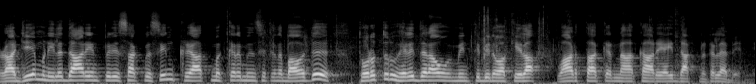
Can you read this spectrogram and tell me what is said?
රජයේම නිලධාරීන් පිරිසක් විසින් ක්‍රියාත්මක කරමින් සිටින බවද තොරතුරු හෙළිදරව් වෙමින් තිබෙනවා කියලා වාර්තා කරන ආකාරයයි දක්නට ලැබෙන්නේ.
